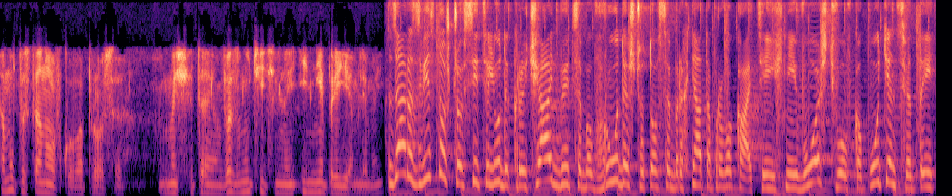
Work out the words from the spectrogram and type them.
Саму постановку вопроса мы считаем возмутительной и неприемлемой. Зараз, звісно, що всі ці люди кричать, б'ють себе в груди, що то все брехня та провокація. Їхній вождь Вовка Путін святий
